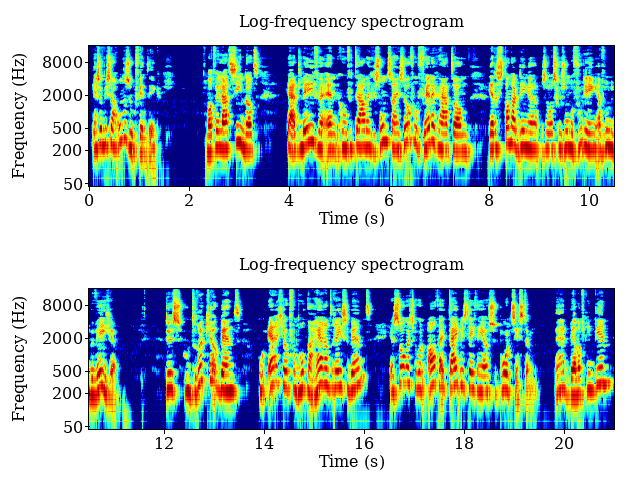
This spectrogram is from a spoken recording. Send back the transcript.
ja, zo'n bizar onderzoek vind ik. Wat weer laat zien dat ja, het leven en gewoon vitaal en gezond zijn zoveel verder gaat dan ja, de standaard dingen zoals gezonde voeding en voldoende bewegen. Dus hoe druk je ook bent, hoe erg je ook van hot naar her aan het racen bent, ja, zorg dat je gewoon altijd tijd besteedt aan jouw support system. bel een vriendin,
